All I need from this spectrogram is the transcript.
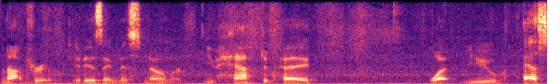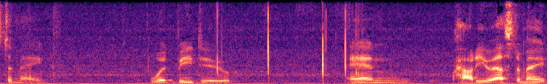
not true. It is a misnomer. You have to pay what you estimate would be due. And how do you estimate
